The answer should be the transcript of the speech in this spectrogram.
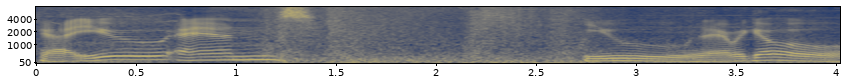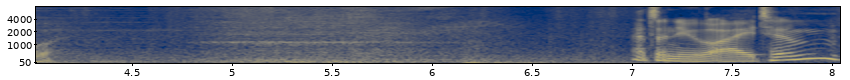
Got you, and you. There we go. That's a new item.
